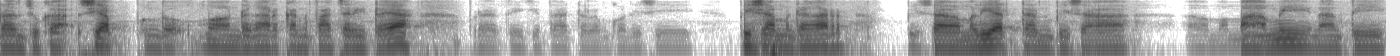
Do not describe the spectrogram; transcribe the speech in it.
dan juga siap untuk mendengarkan fajar hidayah. Berarti kita dalam kondisi bisa mendengar bisa melihat dan bisa uh, memahami nanti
